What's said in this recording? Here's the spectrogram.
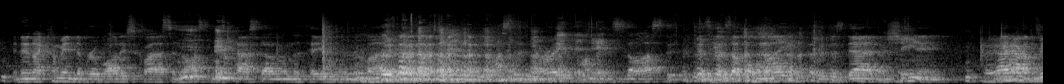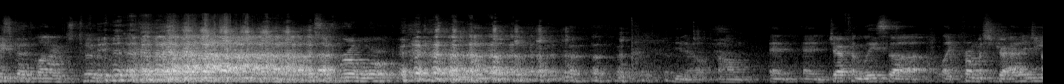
And then I come into robotics class and Austin's passed out on the table in the class. Austin, all right, and exhausted, because he was up all night with his dad machining. Hey, I have to meet deadlines too. This is real world. You know, um, and, and Jeff and Lisa, like from a strategy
